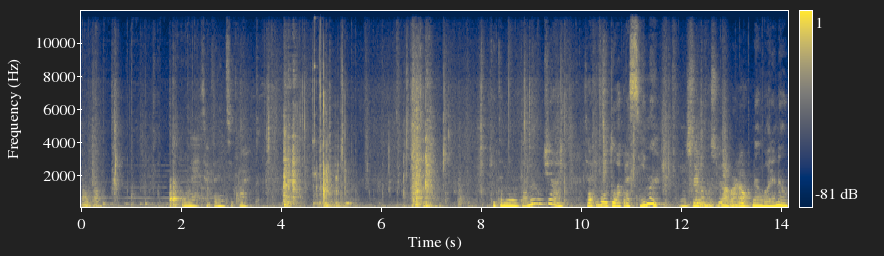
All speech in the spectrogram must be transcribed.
não tá. Ué, será que tá dentro desse quarto? Aqui também não tá, não, Thiago. Será que voltou lá pra cima? Não sei, mas não vou subir lá agora, não? Não, agora não.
